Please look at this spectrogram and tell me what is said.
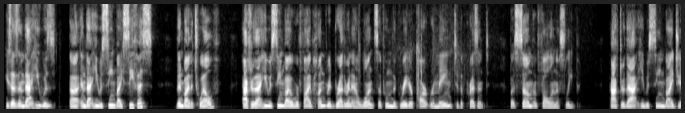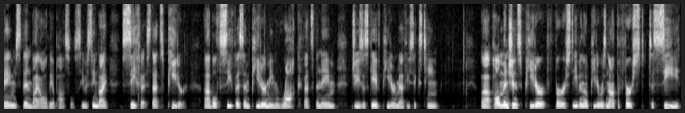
he says, And that he was, uh, and that he was seen by Cephas, then by the twelve. After that, he was seen by over 500 brethren at once, of whom the greater part remain to the present, but some have fallen asleep. After that, he was seen by James, then by all the apostles. He was seen by Cephas, that's Peter, uh, both Cephas and Peter mean rock. That's the name Jesus gave Peter in Matthew 16. Uh, Paul mentions Peter first, even though Peter was not the first to see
